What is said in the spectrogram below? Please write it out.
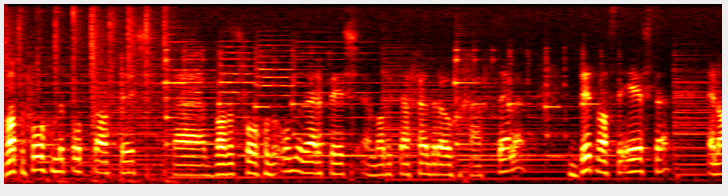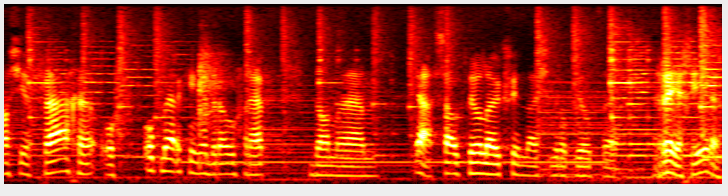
wat de volgende podcast is, uh, wat het volgende onderwerp is en wat ik daar verder over ga vertellen. Dit was de eerste. En als je vragen of opmerkingen erover hebt, dan ehm, ja, zou ik het heel leuk vinden als je erop wilt uh, reageren.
